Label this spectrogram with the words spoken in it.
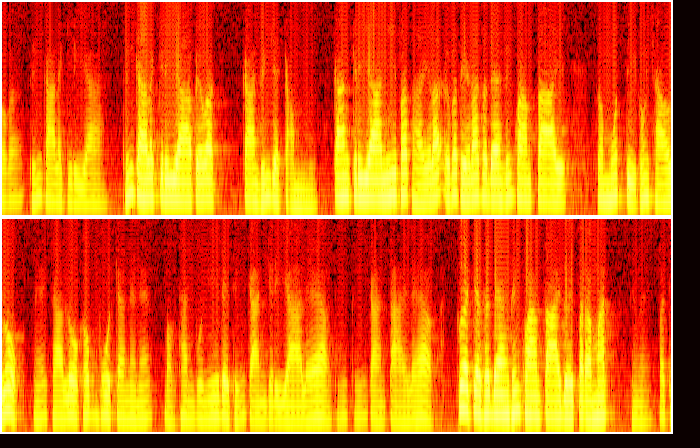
บอกว่าถึงกาลกิริยา ถึงกาลกิริยาแปลว่าการถึงแก่กรรม การกิริยานี้พระไถระเออพระเถระแสดงถึงความตายสมมุติของชาวโลกนะชาวโลกเขาพูดกันนะนะบอกท่านผู้นี้ได้ถึงการกิริยาแล้ว ถึงถึงการตายแล้ว เพื่อจะแสดงถึงความตายโดยปรมัต ช่ไหมพระเถ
